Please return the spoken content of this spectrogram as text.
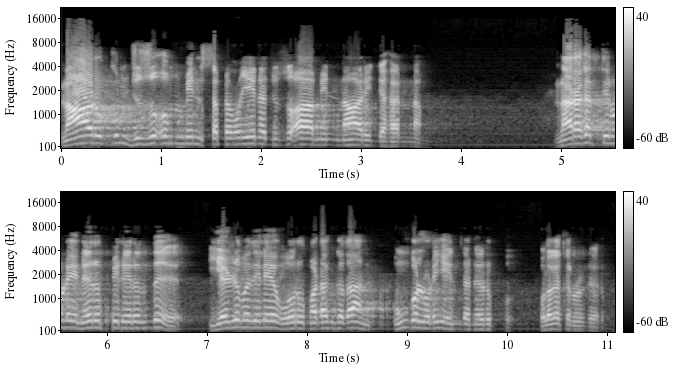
நாருக்கும் ஜுசும் மின் சபீன ஜுசுஆ மின் நாரி ஜஹன்னம். நரகத்தினுடைய நெருப்பிலிருந்து எழுபதிலே ஒரு மடங்கு தான் உங்களுடைய இந்த நெருப்பு உலகத்தில் உள்ள நெருப்பு.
